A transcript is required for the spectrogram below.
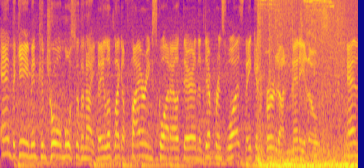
and the game in control most of the night. They looked like a firing squad out there, and the difference was they converted on many of those. And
